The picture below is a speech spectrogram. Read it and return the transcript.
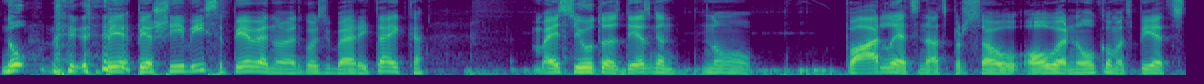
Nu, pie, pie šī visa pievienojot, ko es gribēju arī teikt, ka es jūtos diezgan nu, pārliecināts par savu over 0,5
